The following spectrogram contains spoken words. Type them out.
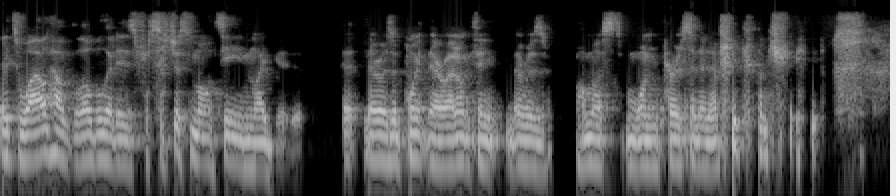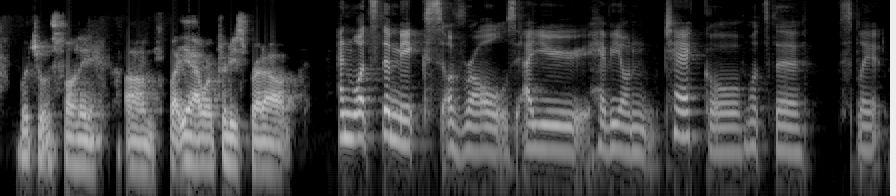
it's wild how global it is for such a small team. Like there was a point there where I don't think there was almost one person in every country, which was funny. Um, but yeah, we're pretty spread out. And what's the mix of roles? Are you heavy on tech or what's the split?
